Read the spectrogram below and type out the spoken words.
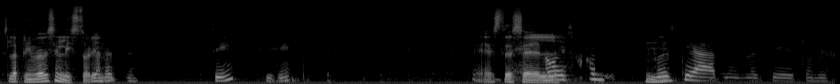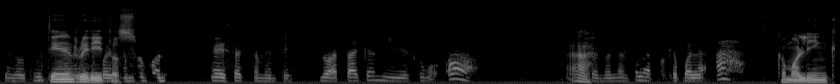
Es la primera vez en la historia, ¿no? Sí, sí, sí. Este es Eh, el... No es, con- no Ujú. es que hablen, no es que esto, no es que lo otro. Tienen ruiditos. ejemplo, cuando- exactamente. Lo atacan y es como, ¡oh! Ah, Cuando lanza la Pokébola, ¡ah! como Link.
